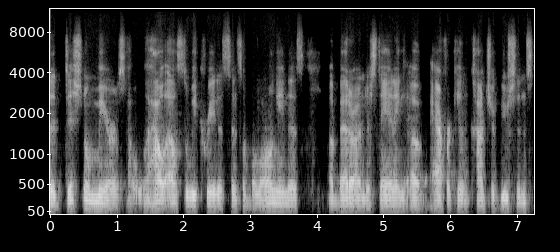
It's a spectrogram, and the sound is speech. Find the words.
additional mirrors, how, how else do we create a sense of belongingness, a better understanding of African contributions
